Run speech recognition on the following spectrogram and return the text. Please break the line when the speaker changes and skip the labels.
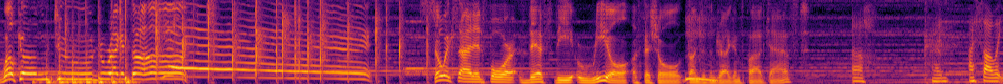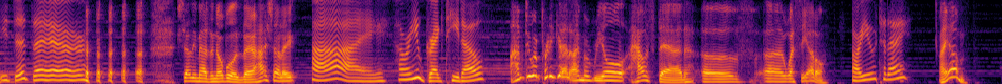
Welcome to Dragon Talk. So excited for this, the real official Dungeons and Dragons podcast.
Oh, I, I saw what you did there.
Shelly Mazzanoble is there. Hi, Shelly.
Hi. How are you, Greg Tito?
I'm doing pretty good. I'm a real house dad of uh, West Seattle.
Are you today?
I am.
